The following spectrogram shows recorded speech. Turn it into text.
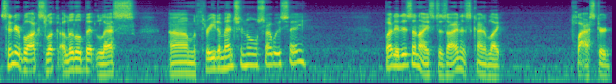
cinder blocks look a little bit less um, three-dimensional, shall we say? But it is a nice design. It's kind of like plastered,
